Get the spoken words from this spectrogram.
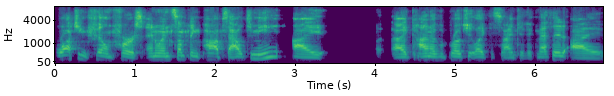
watching film first, and when something pops out to me, I I kind of approach it like the scientific method. I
